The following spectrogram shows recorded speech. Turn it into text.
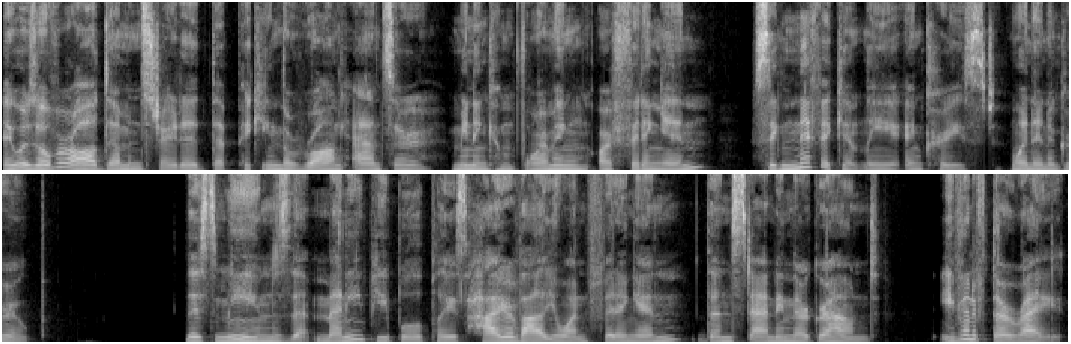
it was overall demonstrated that picking the wrong answer, meaning conforming or fitting in, significantly increased when in a group. This means that many people place higher value on fitting in than standing their ground, even if they're right.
